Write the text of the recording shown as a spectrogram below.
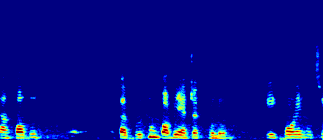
তার কত, তার প্রথম কবে অ্যাটাক হলো, এরপরে হচ্ছে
